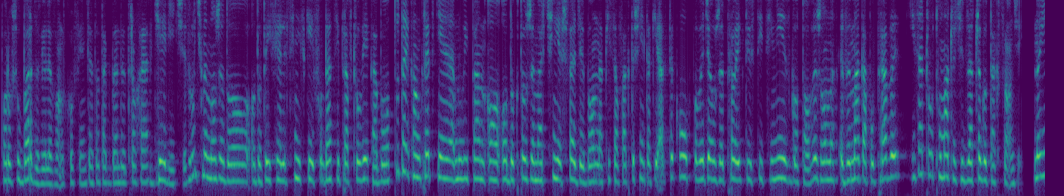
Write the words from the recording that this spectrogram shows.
poruszył bardzo wiele wątków, więc ja to tak będę trochę dzielić. Wróćmy może do, do tej helsińskiej Fundacji Praw Człowieka, bo tutaj konkretnie mówi Pan o, o doktorze Marcinie Szwedzie, bo on napisał faktycznie taki artykuł, powiedział, że projekt justycji nie jest gotowy, że on wymaga poprawy i zaczął tłumaczyć, dlaczego tak sądzi. No i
